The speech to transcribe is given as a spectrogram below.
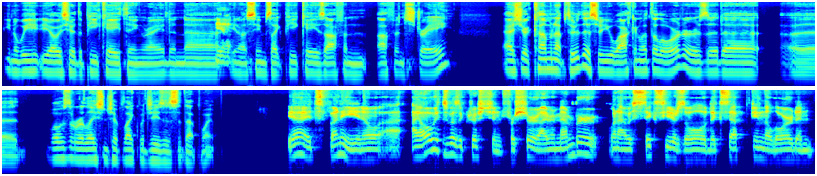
you know we you always hear the PK thing, right? And uh, yeah. you know it seems like PK is often often stray as you're coming up through this, are you walking with the Lord, or is it uh, uh, what was the relationship like with Jesus at that point? Yeah, it's funny. You know, I, I, always was a Christian for sure. I remember when I was six years old accepting the Lord, and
